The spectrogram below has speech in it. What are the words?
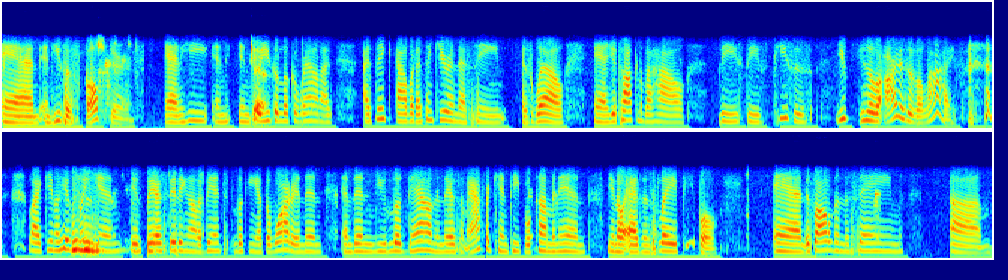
and and he's a sculptor and he and and so you could look around. I I think Albert, I think you're in that scene as well and you're talking about how these these pieces you you know the artist is alive. like you know his Mhm. Lincoln is there sitting on a bench looking at the water, and then and then you look down and there's some African people coming in, you know, as enslaved people, and it's all in the same um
